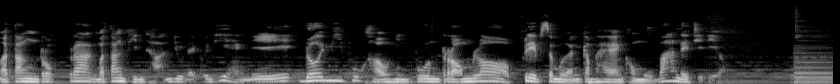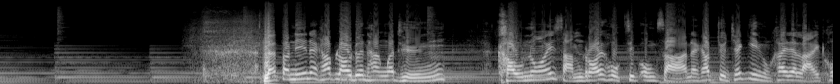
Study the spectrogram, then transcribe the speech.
มาตั้งรกรากมาตั้งถิ่นฐานอยู่ในพื้นที่แห่งนี้ โดยมีภูเขาหินปูนล้อมรอบเปรียบเสมือนกำแพงของหมู่บ้านเลยทีเดียว และตอนนี้นะครับเราเดินทางมาถึงเขาน้อย 360 องศานะครับ จุดเช็คอินของใครหลายๆ ค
